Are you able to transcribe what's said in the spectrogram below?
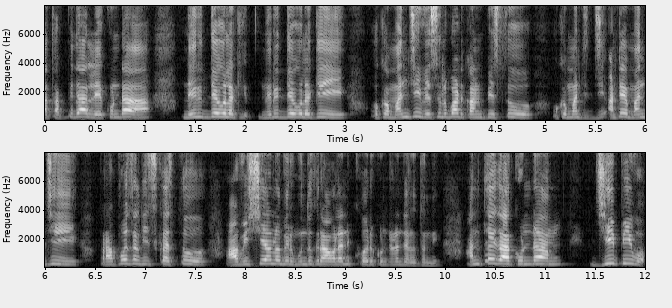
ఆ తప్పిదాలు లేకుండా నిరుద్యోగులకి నిరుద్యోగులకి ఒక మంచి వెసులుబాటు కనిపిస్తూ ఒక మంచి అంటే మంచి ప్రపోజల్ తీసుకొస్తూ ఆ విషయంలో మీరు ముందుకు రావాలని కోరుకుంటడం జరుగుతుంది. అంతేకాకుండా జీపీఓ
